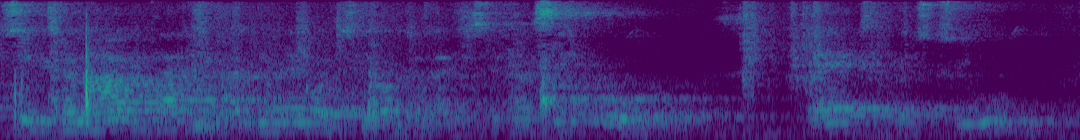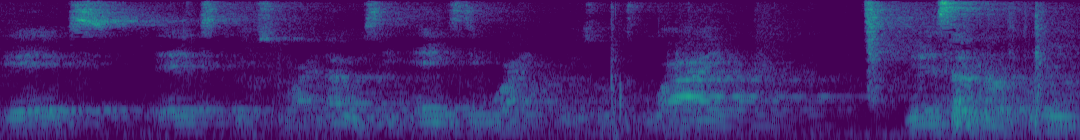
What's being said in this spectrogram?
So you can have that imaginary one to not like this. You can say, oh, x plus 2, x, x plus y. Now we say x dy plus what? y. You understand now? Mm.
